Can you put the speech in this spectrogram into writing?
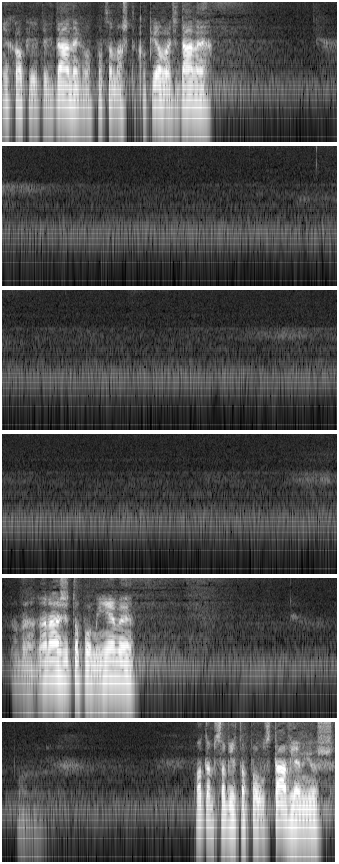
Nie kopiuj tych danych, bo po co masz tu kopiować dane? Dobra, na razie to pominiemy. Potem sobie to poustawiam już.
